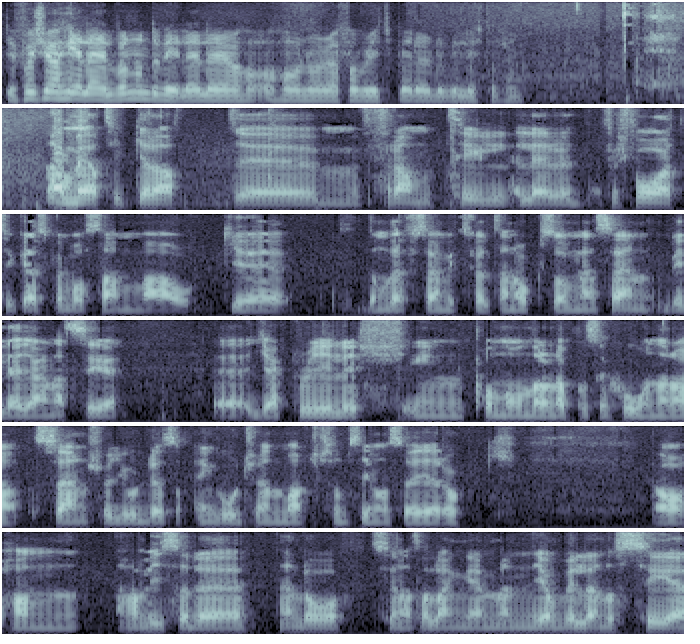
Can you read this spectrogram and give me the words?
du får köra hela elvan om du vill eller har några favoritspelare du vill lyfta fram? Ja, men jag tycker att eh, fram till, eller försvaret tycker jag ska vara samma och eh, de defensiva mittfältarna också. Men sen vill jag gärna se Eh, Jack Grealish in på någon av de där positionerna. Sancho gjorde en godkänd match som Simon säger och ja, han, han visade ändå sina talanger. Men jag vill ändå se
